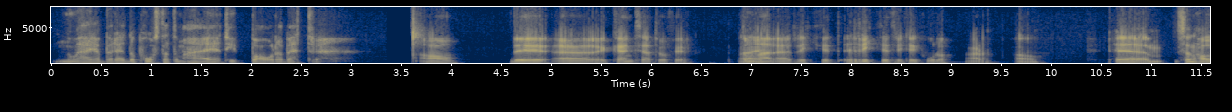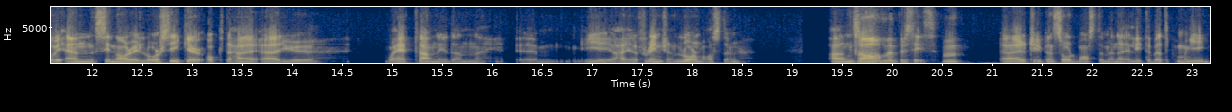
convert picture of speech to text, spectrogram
nu är jag beredd att påstå att de här är typ bara bättre. Ja, det är, kan jag inte säga att du har fel. De Nej. här är riktigt, riktigt, riktigt coola. Är Ja. Eh, sen har vi en Scenari Lore Seeker och det här är ju vad hette han i den um, i High Fringen, Loremastern? Han som ja, men precis. Mm. är typ en Swordmaster men är lite bättre på magi.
